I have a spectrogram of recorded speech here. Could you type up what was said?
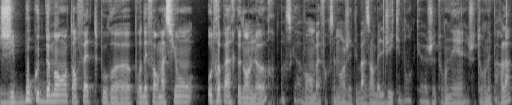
j'ai beaucoup de demandes en fait pour, pour des formations autre part que dans le Nord, parce qu'avant, bah, forcément, j'étais basé en Belgique et donc je, tournais, je tournais par là.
